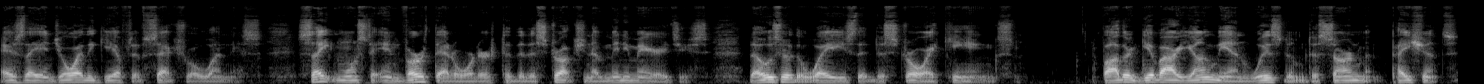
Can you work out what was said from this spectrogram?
as they enjoy the gift of sexual oneness. Satan wants to invert that order to the destruction of many marriages. Those are the ways that destroy kings. Father, give our young men wisdom, discernment, patience,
